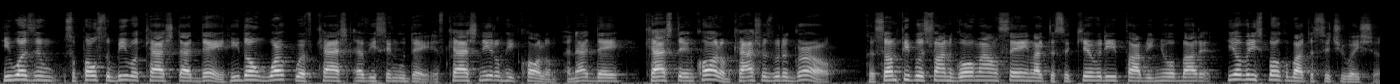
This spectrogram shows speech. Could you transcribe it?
he wasn't supposed to be with Cash that day. He don't work with Cash every single day. If Cash need him, he call him. And that day, Cash didn't call him. Cash was with a girl. Because some people is trying to go around saying like the security probably knew about it. He already spoke about the situation.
